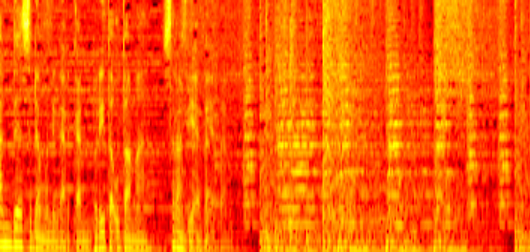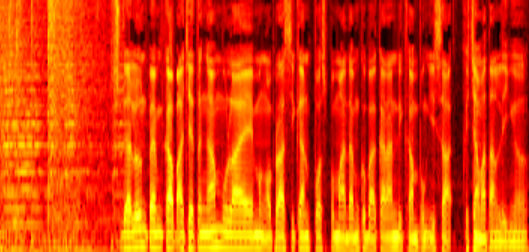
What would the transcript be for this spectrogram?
Anda sedang mendengarkan berita utama Serambi FM. Sudarlun Pemkap Aceh Tengah mulai mengoperasikan pos pemadam kebakaran di Kampung Isak, Kecamatan Linge.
